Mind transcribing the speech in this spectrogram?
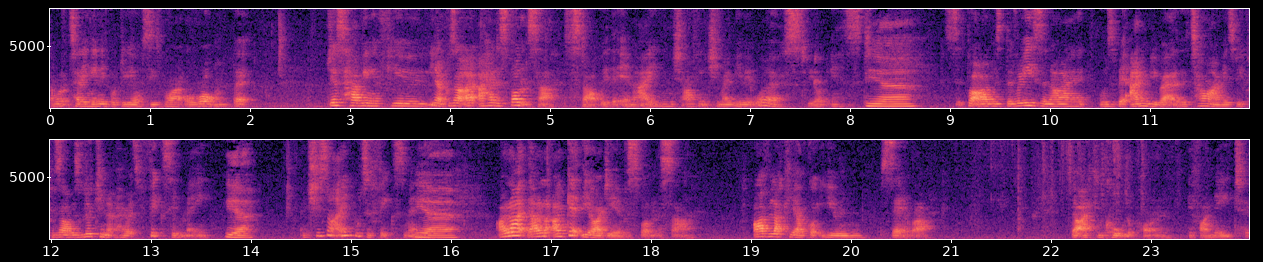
I'm not telling anybody else is right or wrong, but just having a few, you know, because I, I had a sponsor to start with at NA, and I think she made me a bit worse, to be honest. Yeah. So- But I was the reason I was a bit angry about it at the time is because I was looking at her as fixing me, Yeah. and she's not able to fix me. Yeah. I like that. I get the idea of a sponsor. I've lucky I've got you and Sarah that I can call upon if I need to.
